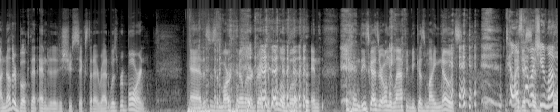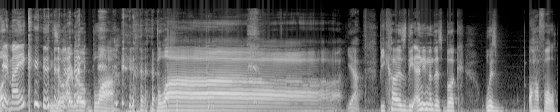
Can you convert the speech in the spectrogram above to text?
another book that ended at issue six that I read was Reborn. And this is the Mark Millar, Greg Capullo book, and and these guys are only laughing because my notes Tell us how much you loved blah. it, Mike. so I wrote blah. Blah. Yeah. Because the ending of this book was awful.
